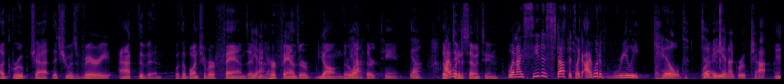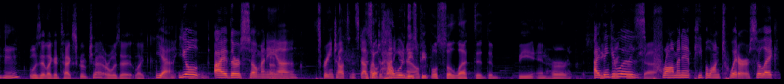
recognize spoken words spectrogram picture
a group chat that she was very active in with a bunch of her fans, and Yeah. her fans are young. They're Yeah. like 13, Yeah. I 13 would to 17. when I see this stuff, it's like I would have really killed to Right. be in a group chat. Was it like a text group chat or was it like? Yeah, you'll. I there's so many uh, screenshots and stuff. And so I'm just how letting were you these know. people selected to be in her? I think it secret group was chat? prominent people on Twitter. So like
